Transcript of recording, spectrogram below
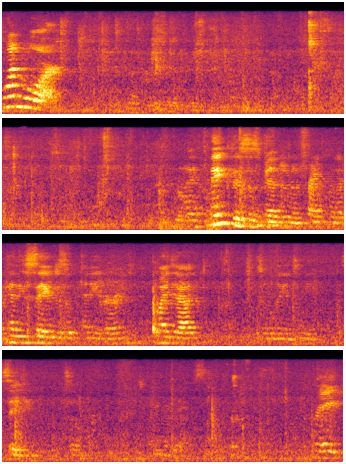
One more. I think this is Benjamin Franklin. A penny saved is a penny earned. My dad was really into me saving, so. Great,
